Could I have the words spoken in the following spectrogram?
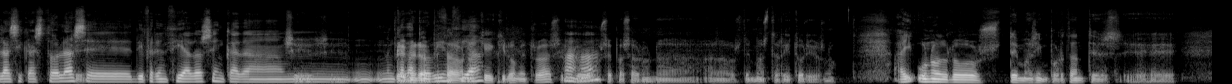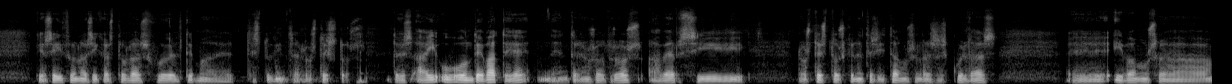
las icastolas eh, diferenciados en cada, Sí, sí. mm, en cada Primero empezaron aquí kilómetros y Ajá. luego se pasaron a, a los demás territorios. ¿no? Hay uno de los temas importantes eh, que se hizo en las Icastolas fue el tema de texto los textos. Entonces ahí hubo un debate eh, entre nosotros a ver si los textos que necesitábamos en las escuelas eh, íbamos a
